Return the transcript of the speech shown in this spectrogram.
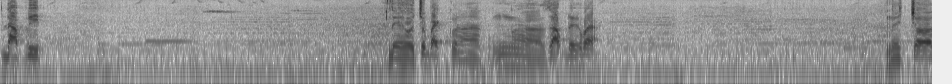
đạp vịt. Đây hồ Trúc Bạch à, cũng, cũng rộng đây các bạn Để cho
